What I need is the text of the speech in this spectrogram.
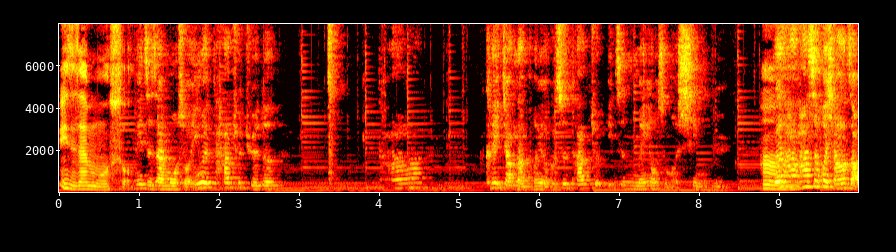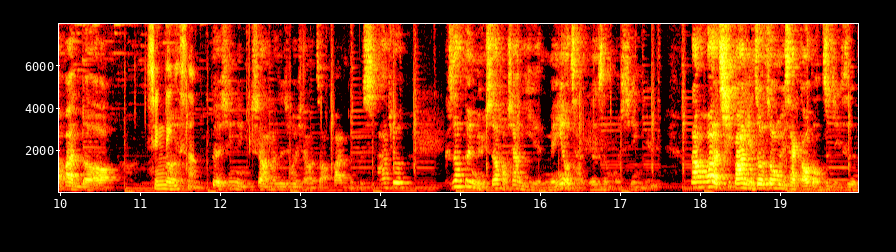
一直在摸索。一直在摸索，因为她就觉得她可可以交男朋友，可是她就一直没有什么性欲，嗯可是她她是会想要找伴的哦。心灵上，对心灵上，他就会想要找伴侣，可是他就，可是他对女生好像也没有产生什么性欲。那花了七八年之后，终于才搞懂自己是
